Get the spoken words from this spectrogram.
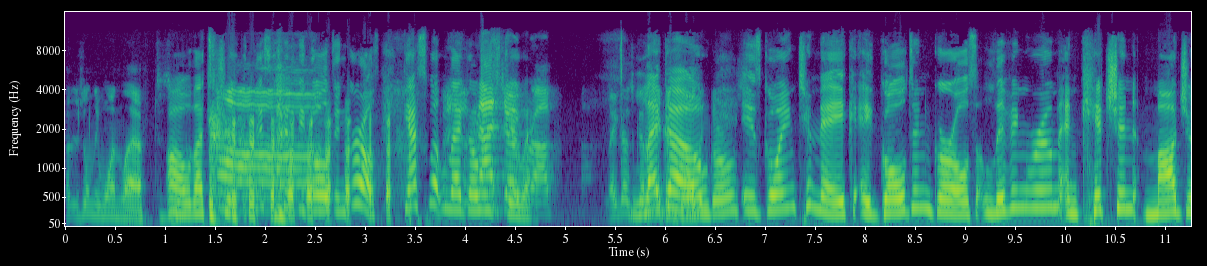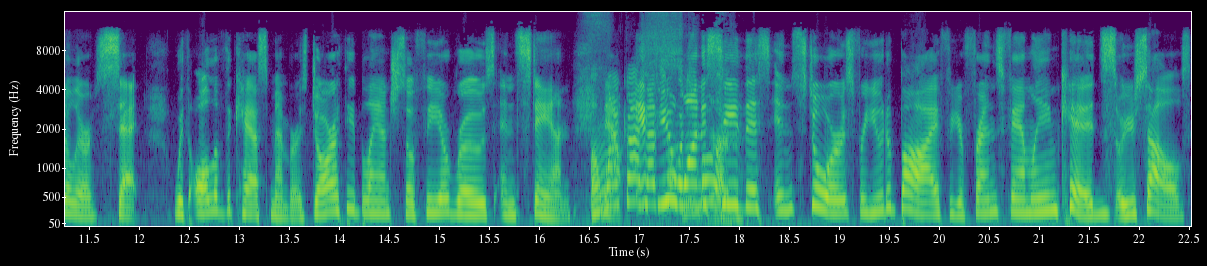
Oh, there's only one left. Oh, that's true. this is going to be Golden Girls. Guess what Lego is doing? Rob. Lego's gonna make a Lego Golden Girls? is going to make a Golden Girls living room and kitchen modular set with all of the cast members Dorothy, Blanche, Sophia, Rose, and Stan. Oh my God, if that's you so want to see this in stores for you to buy for your friends, family, and kids or yourselves,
